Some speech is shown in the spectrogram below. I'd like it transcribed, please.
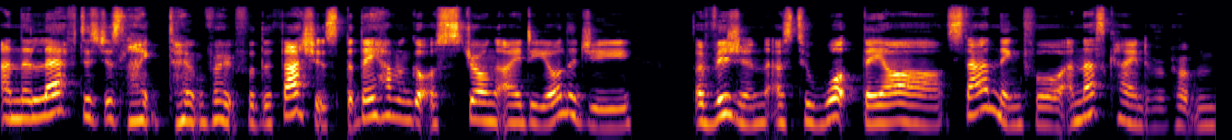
And the left is just like, don't vote for the fascists, but they haven't got a strong ideology, a vision as to what they are standing for. And that's kind of a problem.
